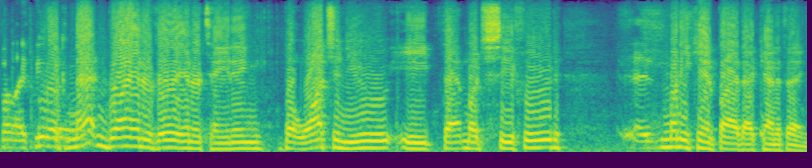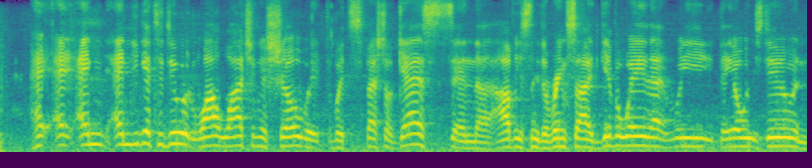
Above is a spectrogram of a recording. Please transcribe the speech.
but like people, Look, Matt and Brian are very entertaining, but watching you eat that much seafood, eh, money can't buy that kind of thing. And, and and you get to do it while watching a show with with special guests and uh, obviously the ringside giveaway that we they always do and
